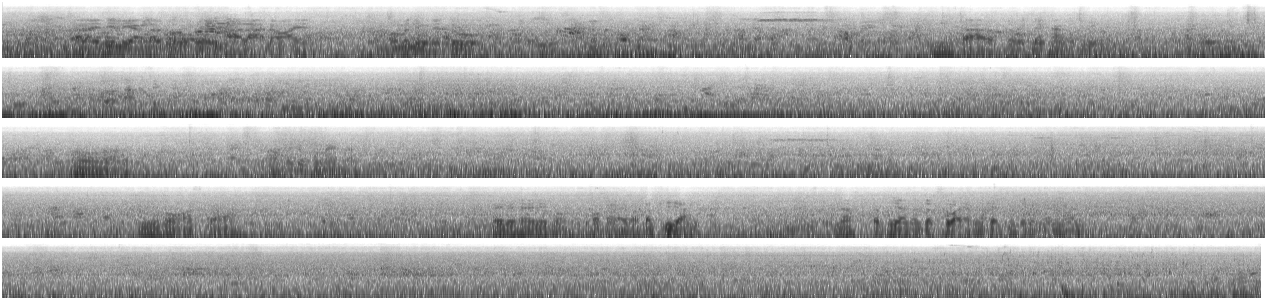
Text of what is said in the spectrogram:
อะไรที่เลี้ยงแล้วดูมีภาระน้อย เพราะมันอยู่ในตู้นี่ปลาแบบตัวเล็กๆหางลูกยูงหางลูกยูงตัวสามสิบนะ นี่พวกออสการ์ไม่ไม่ใช่นี่พวกพวกอะไรวะตะเพียนนะตะเพียนมันจะสวยอย่างเจ็ดมันจะเป็นเงินเงิน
